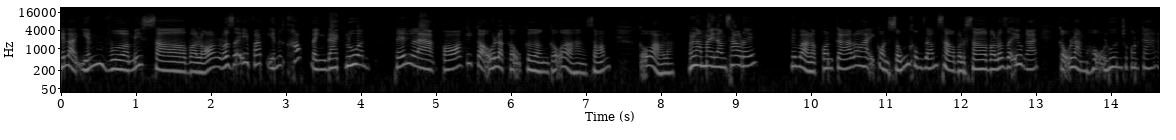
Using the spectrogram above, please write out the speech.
Thế là Yến vừa mới sờ vào nó Nó dẫy phát, Yến khóc đành đạch luôn. Thế là có cái cậu là cậu Cường Cậu ở hàng xóm. Cậu bảo là là mày làm sao đấy? Thế bảo là con cá nó hãy còn sống không dám sờ vào sờ vào nó dẫy một cái. Cậu làm hộ luôn cho con cá.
